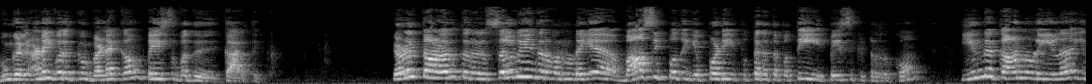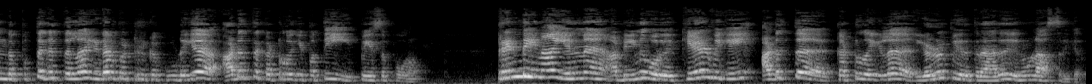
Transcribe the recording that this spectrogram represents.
உங்கள் அனைவருக்கும் வணக்கம். பேசுவது கார்த்திக். எழுத்தாளர் திரு செல்வேந்தர் அவர்களுடைய வாசிப்பது எப்படி? புத்தகத்தை பத்தி பேசிக்கிட்டு இருக்கோம். இந்த காணொளியில இந்த புத்தகத்துல இடம்பெற்றிருக்கக்கூடிய அடுத்த கட்டுரையை பத்தி பேச போறோம். ட்ரெண்டினா என்ன அப்படின்னு ஒரு கேள்வியை அடுத்த கட்டுரையில எழுப்பி இருக்கிறாரு நூலாசிரியர்.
